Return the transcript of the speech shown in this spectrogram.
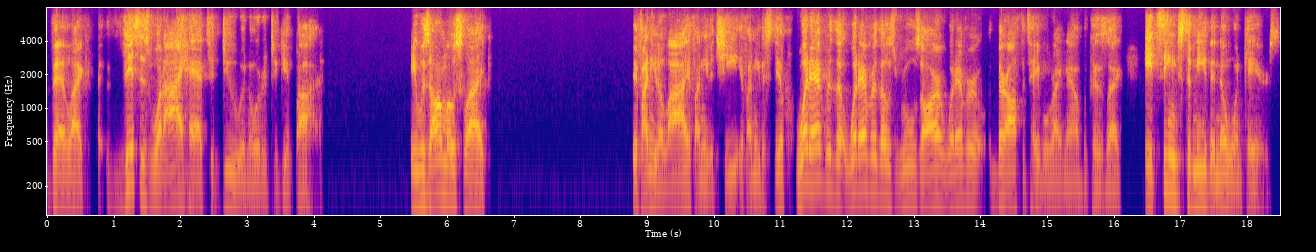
that like this is what I had to do in order to get by. It was mm. almost like if I need to lie, if I need to cheat, if I need to steal, whatever the whatever those rules are, whatever they're off the table right now because like it seems to me that no one cares.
